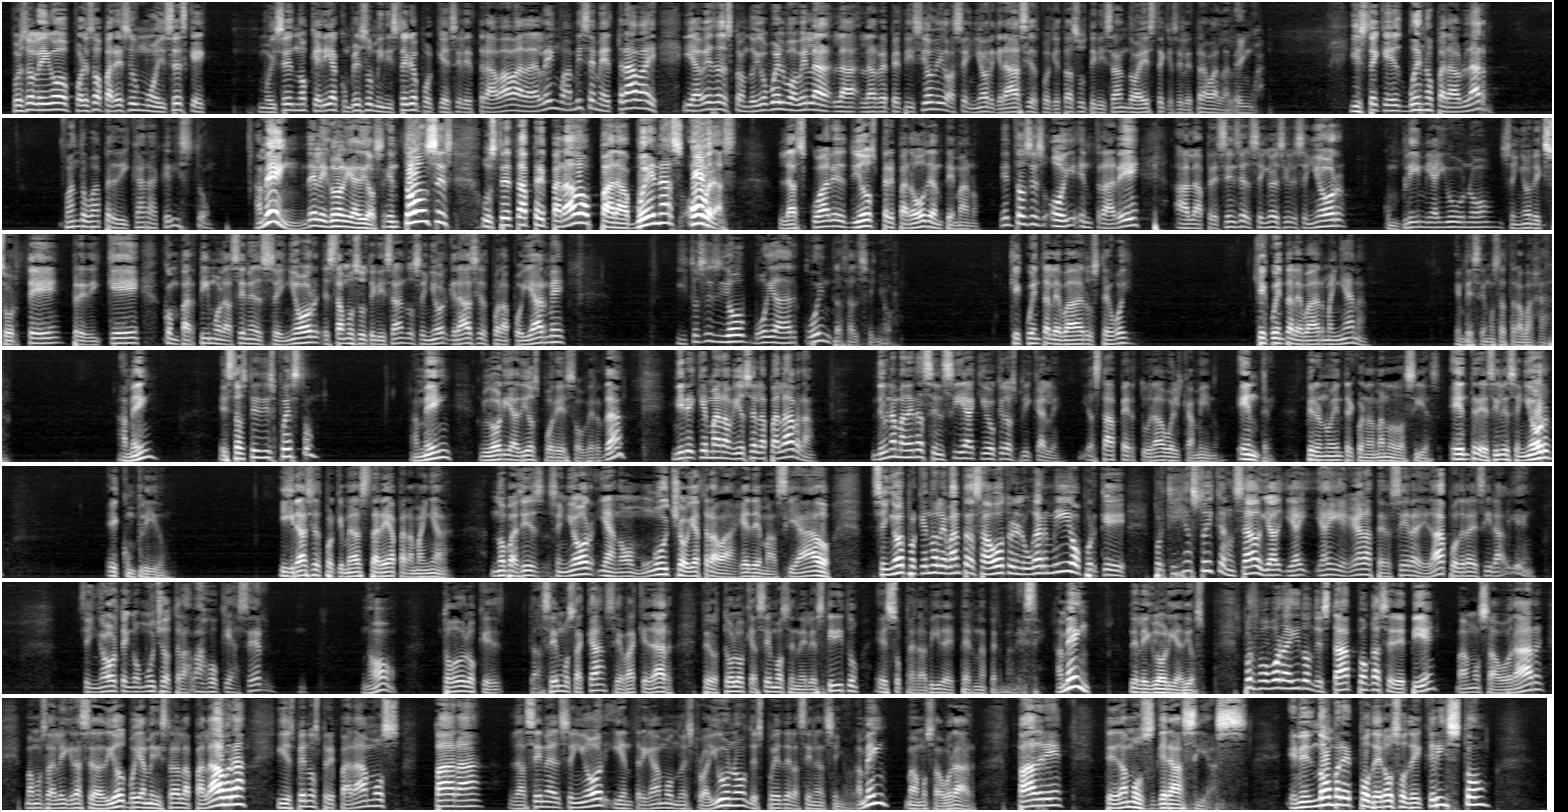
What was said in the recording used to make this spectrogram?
Por eso le digo, por eso aparece un Moisés que Moisés no quería cumplir su ministerio porque se le trababa la lengua. A mí se me traba y, a veces cuando yo vuelvo a ver la, la, repetición digo, Señor, gracias porque estás utilizando a este que se le traba la lengua. Y usted que es bueno para hablar, ¿cuándo va a predicar a Cristo? Amén, dele gloria a Dios. Entonces, usted está preparado para buenas obras las cuales Dios preparó de antemano. Entonces hoy entraré a la presencia del Señor y decirle, Señor, cumplí mi ayuno, Señor, exhorté, prediqué, compartimos la cena del Señor, estamos utilizando, Señor, gracias por apoyarme. Y entonces yo voy a dar cuentas al Señor. ¿Qué cuenta le va a dar usted hoy? ¿Qué cuenta le va a dar mañana? Empecemos a trabajar. Amén. ¿Está usted dispuesto? Amén. Gloria a Dios por eso, ¿verdad? Mire qué maravillosa es la palabra. De una manera sencilla que yo quiero explicarle. Ya está aperturado el camino. Entre, pero no entre con las manos vacías. Entre y decirle, Señor, he cumplido. Y gracias porque me das tarea para mañana. No para decir, Señor, ya no mucho, ya trabajé demasiado. Señor, ¿por qué no levantas a otro en lugar mío? Porque, porque ya estoy cansado, ya, ya, ya llegué a la tercera edad, podrá decir alguien. Señor, tengo mucho trabajo que hacer. No, todo lo que hacemos acá se va a quedar, pero todo lo que hacemos en el Espíritu, eso para vida eterna permanece. Amén. De la gloria a Dios. Por favor, ahí donde está, póngase de pie. Vamos a orar. Vamos a darle gracias a Dios. Voy a ministrar la palabra y después nos preparamos para la cena del Señor y entregamos nuestro ayuno después de la cena del Señor. Amén. Vamos a orar. Padre, te damos gracias. En el nombre poderoso de Cristo,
